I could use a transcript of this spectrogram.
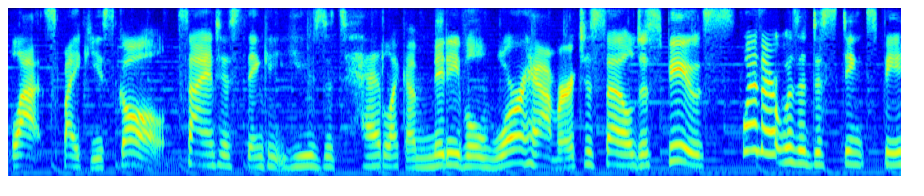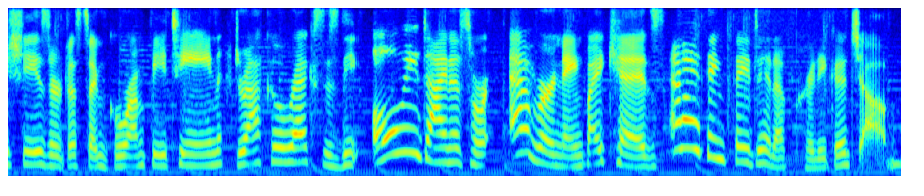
flat, spiky skull. Scientists think it used its head like a medieval warhammer to settle disputes. Whether it was a distinct species or just a grumpy teen, Dracorex is the only dinosaur ever named by kids, and I think they did a pretty good job.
